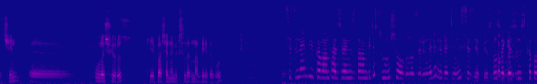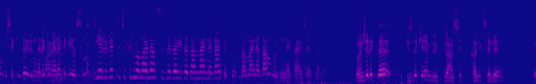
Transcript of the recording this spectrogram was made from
için e, uğraşıyoruz ki başarının büyük sırlarından biri de bu. Sizin en büyük avantajlarınızdan biri sunmuş olduğunuz ürünlerin üretimini siz yapıyorsunuz Tabii, ve tabii. gözünüz kapalı bir şekilde ürünlere Aynen güvenebiliyorsunuz. tabii. Diğer üretici firmalardan sizleri ayırt edenler neler peki? İnsanlar neden bu ürünleri tercih etmeli? Öncelikle bizdeki en büyük prensip kaliteli e,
